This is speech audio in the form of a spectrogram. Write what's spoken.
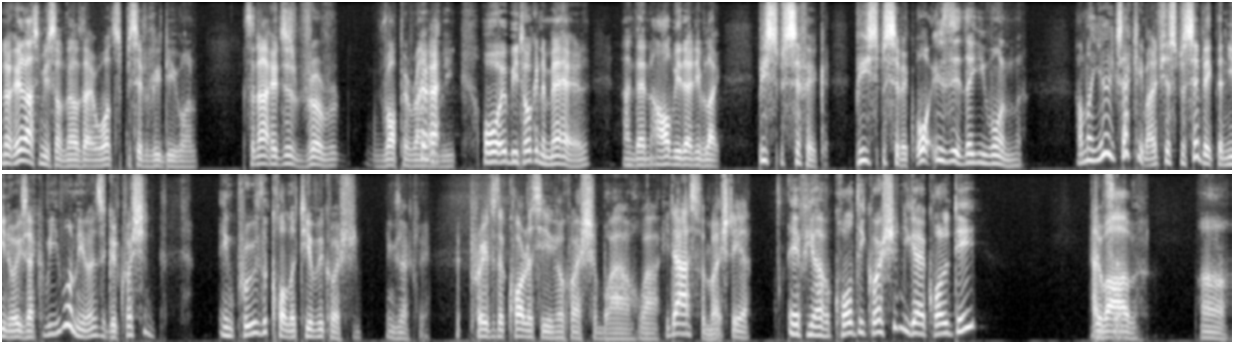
No, he'll ask me something. I was like, "What specifically do you want?" So now he'll just dro- drop it randomly, or he'll be talking to Meher, and then I'll be there, and he'll be like, "Be specific. Be specific. What is it that you want?" I'm like, "Yeah, exactly, man. If you're specific, then you know exactly what you want. You know, it's a good question. Improve the quality of your question. Exactly. Improve the quality of your question. Wow, wow. You don't ask for much, do you? If you have a quality question, you get a quality jawab. Ah,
